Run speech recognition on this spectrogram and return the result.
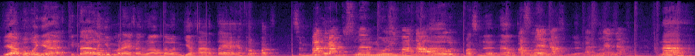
Ya pokoknya kita lagi merayakan ulang tahun Jakarta ya yang ke 495 tahun. 496 496 496 Nah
